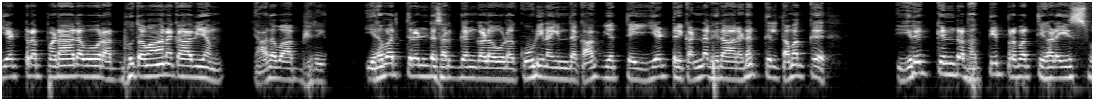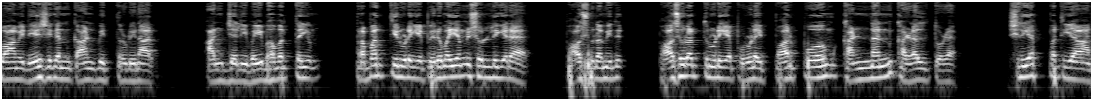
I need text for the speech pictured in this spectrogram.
இயற்றப்படாத ஓர் அற்புதமான காவியம் யாதவாபியுதயம் இருபத்தி ரெண்டு சர்க்கங்களோட கூடின இந்த காவியத்தை இயற்றி கண்ணபிரானிடத்தில் தமக்கு இருக்கின்ற பக்தி பிரபத்திகளை சுவாமி தேசிகன் காண்பித்தருடினார் அஞ்சலி வைபவத்தையும் பிரபத்தினுடைய பெருமையும் சொல்லுகிற பாசுரம் இது. பாசுரத்தினுடைய பொருளை பார்ப்போம் கண்ணன் கழல் துழ. ஸ்ரீயப்பதியான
